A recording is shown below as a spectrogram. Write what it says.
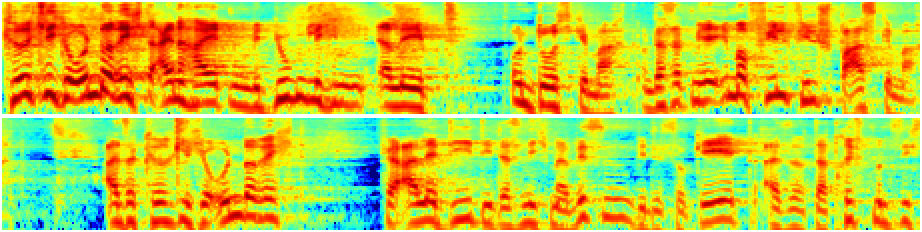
kirchliche Unterrichtseinheiten mit Jugendlichen erlebt und durchgemacht. Und das hat mir immer viel, viel Spaß gemacht. Also kirchlicher Unterricht für alle die, die das nicht mehr wissen, wie das so geht. Also da trifft man sich,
